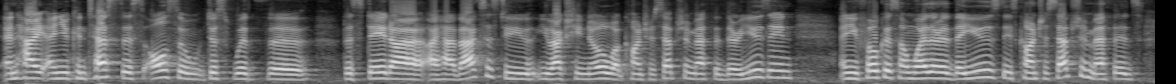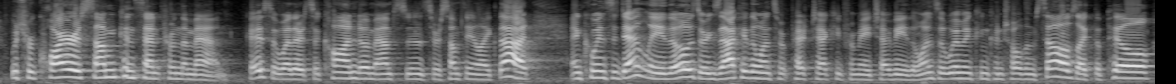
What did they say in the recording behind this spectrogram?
And, how, and you can test this also just with the, this data I have access to. You, you actually know what contraception method they're using. And you focus on whether they use these contraception methods, which requires some consent from the man. Okay, so whether it's a condom, abstinence, or something like that. And coincidentally, those are exactly the ones that protect you from HIV. The ones that women can control themselves, like the pill,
